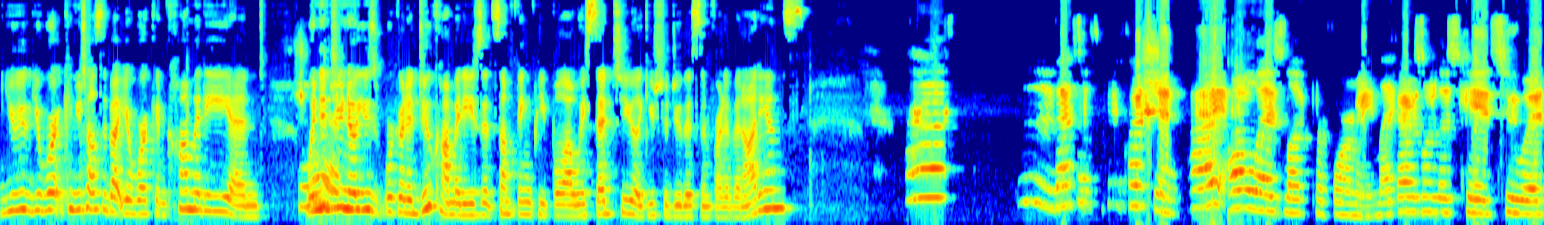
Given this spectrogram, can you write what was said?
you you work. Can you tell us about your work in comedy and sure. when did you know you were going to do comedy? Is it something people always said to you, like you should do this in front of an audience? Uh, hmm, that's a good question. I always loved performing. Like I was one of those kids who would,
